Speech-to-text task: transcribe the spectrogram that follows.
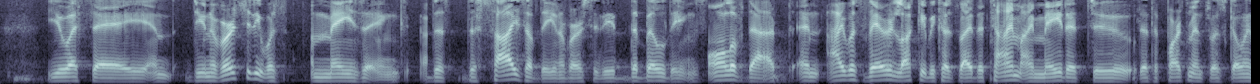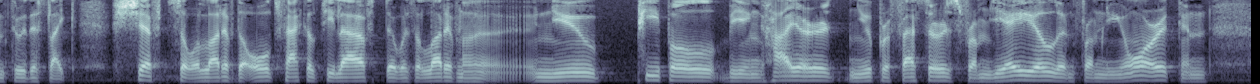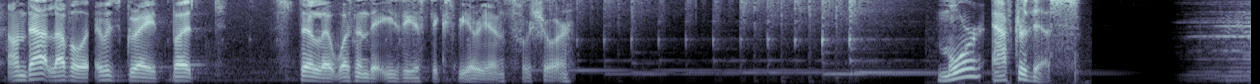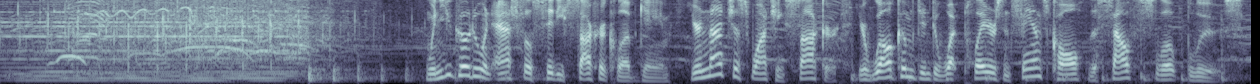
USA, and the university was amazing. The the size of the university, the buildings, all of that, and I was very lucky because by the time I made it to the department was going through this like shift. So a lot of the old faculty left. There was a lot of uh, new people being hired, new professors from Yale and from New York, and on that level, it was great. But still, it wasn't the easiest experience for sure. More after this. When you go to an Asheville City Soccer Club game, you're not just watching soccer, you're welcomed into what players and fans call the South Slope Blues.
